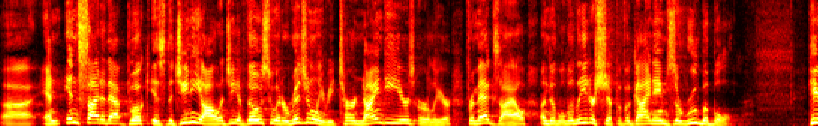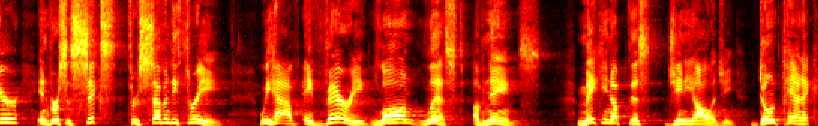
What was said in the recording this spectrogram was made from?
Uh, and inside of that book is the genealogy of those who had originally returned 90 years earlier from exile under the leadership of a guy named Zerubbabel. Here in verses 6 through 73, we have a very long list of names making up this genealogy. Don't panic,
